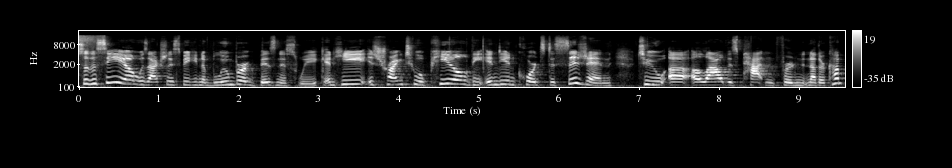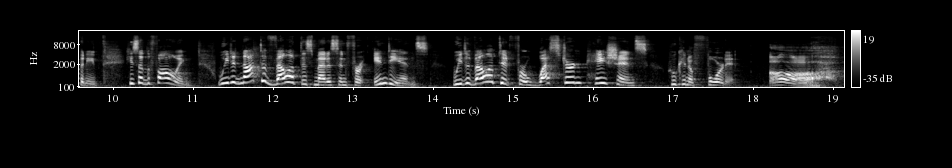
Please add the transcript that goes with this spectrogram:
So the CEO was actually speaking to Bloomberg Business Week, and he is trying to appeal the Indian court's decision to uh, allow this patent for another company. He said the following We did not develop this medicine for Indians, we developed it for Western patients who can afford it. Oh,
